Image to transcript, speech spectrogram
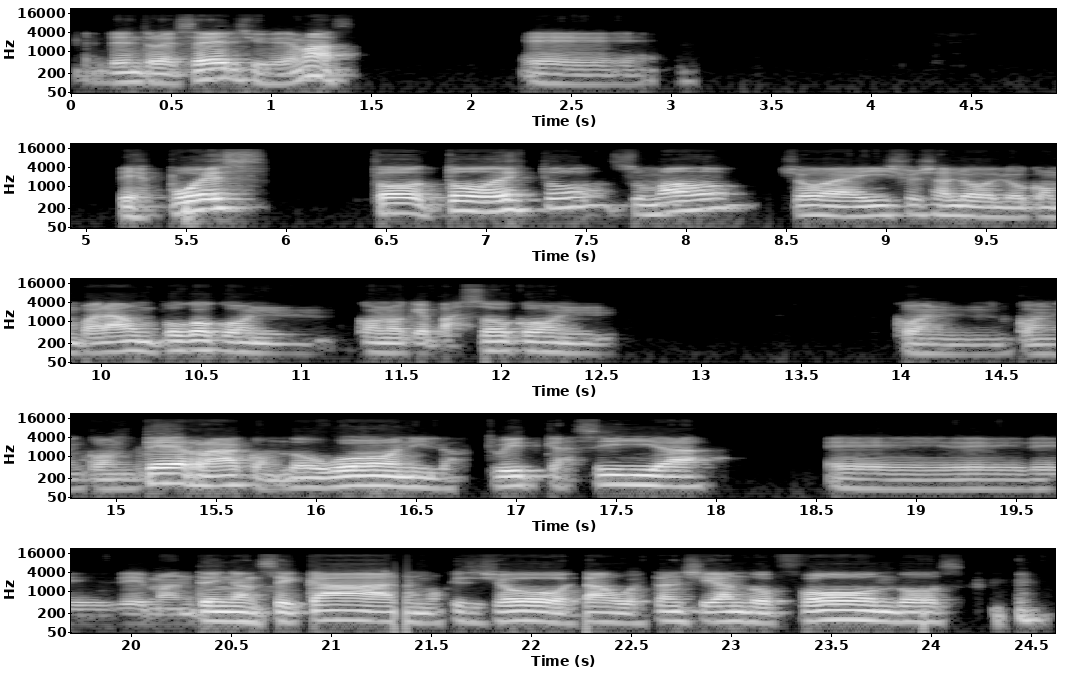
dentro de Celsius y demás. Eh, después, todo, todo esto sumado, yo ahí yo ya lo, comparaba un poco con, lo que pasó con, con, con, Terra, con Do One y los tweets que hacía, eh, de, manténganse calmos, qué sé yo, están, o están llegando fondos.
